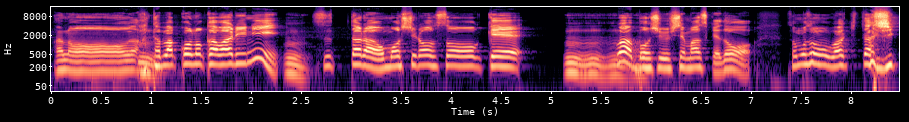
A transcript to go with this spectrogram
あのータバコの代わりにうん。吸ったら面白そう系うんうんうんは募集してますけど、そもそも脇田実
